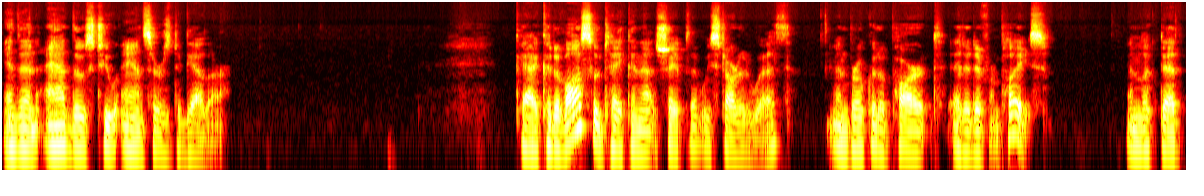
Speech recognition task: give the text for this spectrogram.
And then add those two answers together. Okay, I could have also taken that shape that we started with and broke it apart at a different place and looked at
